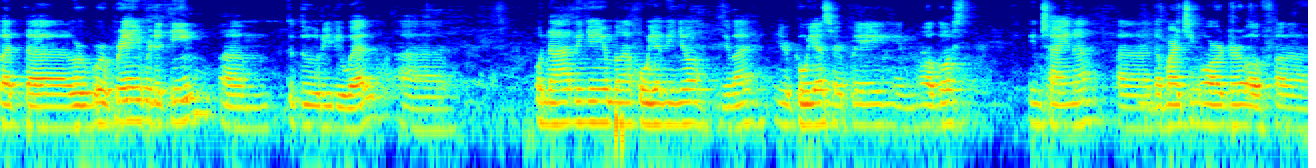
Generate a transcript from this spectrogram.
but uh, we're we're praying for the team um, to do really well. Uh, unahan ninyo yung mga kuya ninyo, di ba? Your kuyas are playing in August in China. Uh, the marching order of uh,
